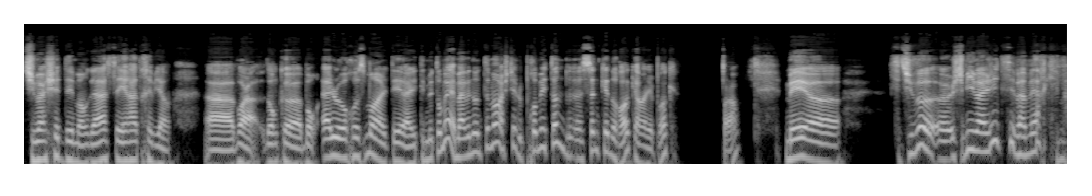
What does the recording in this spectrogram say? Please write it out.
tu m'achètes des mangas, ça ira très bien. Euh, voilà. Donc euh, bon, elle heureusement, elle était, elle était mieux tombée. Elle m'avait notamment acheté le premier tome de Sunken Rock hein, à l'époque. Voilà. Mais euh, si tu veux, euh, je m'imagine, c'est ma mère qui m'a.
